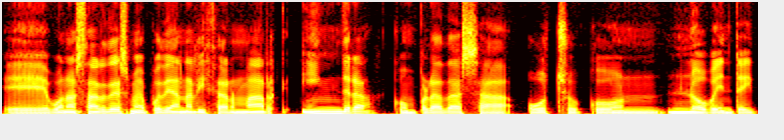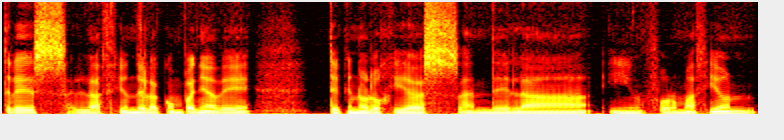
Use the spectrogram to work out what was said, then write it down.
Eh, buenas tardes, ¿me puede analizar Mark Indra compradas a 8,93 la acción de la compañía de tecnologías de la información,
